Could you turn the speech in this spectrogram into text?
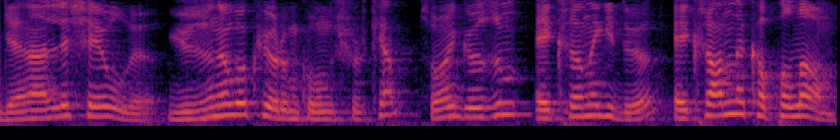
Genelde şey oluyor. Yüzüne bakıyorum konuşurken. Sonra gözüm ekrana gidiyor. Ekran da kapalı ama.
